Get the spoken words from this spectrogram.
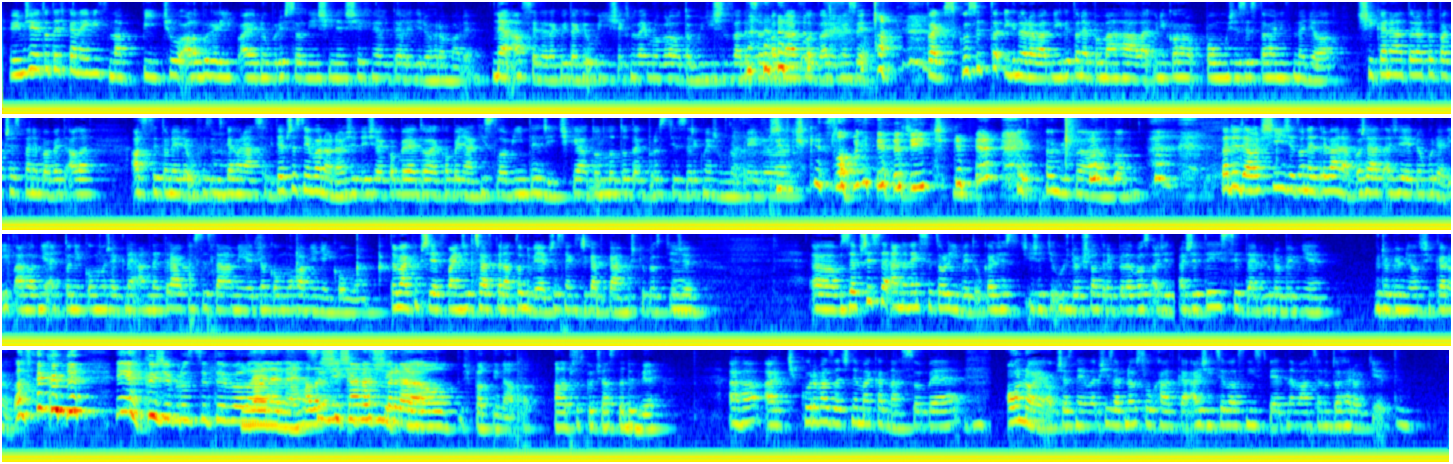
Vím, že je to teďka nejvíc na píču, ale bude líp a jednou budeš silnější než všechny ty lidi dohromady. Ne, asi, to je takový taky uvidíš, jak jsme tady mluvili o tom, uvidíš za 10-15 let a řekneš si, "Ah." tak zkusit to ignorovat, někdy to nepomáhá, ale u někoho pomůže si z toho nic nedělat. Šikanátora to pak přestane bavit, ale asi to nejde u fyzického násilí. To je přesně ono, no, že když jakoby je to jakoby nějaký slovní ty hříčky a tohleto, tak prostě si řekneš, "Hm, dobrý, tohle. Říčky, slavní říčky. Jak to myslím, ano. Tady další, že to netrvá na pořád a že jednou bude líp a hlavně ať to někomu řekne a netrápí se sám jedno komu, hlavně někomu. To má taky přijde fajn, že třeba jste na to dvě, přesně jak si říká ty kámošky, prostě, Mm. že Uh, vzepři se a nenech si to líbit, ukáž, že, že ti už došla trpělivost a že, a že ty jsi ten, kdo by mě kdo by měl šikanovat. Jakože, jakože prostě ty vole. Ne, ne, ne, ale šikana šikanou, špatný nápad. Ale přeskočila jste dvě. Aha, ať kurva začne makat na sobě. Ono je občas nejlepší zapnout sluchátka a žít si vlastní svět, nemá cenu to hrotit.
